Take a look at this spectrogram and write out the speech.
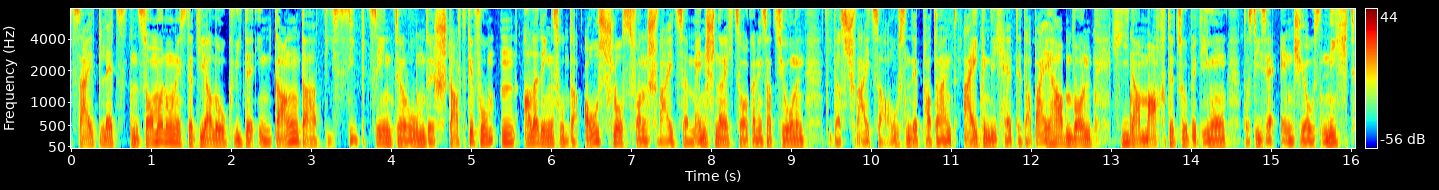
Seit letzten Sommer nun ist der Dialog wieder in Gang. Da hat die 17. Runde stattgefunden, allerdings unter Ausschluss von Schweizer Menschenrechtsorganisationen, die das Schweizer Außen Außendepartement eigentlich hätte dabei haben wollen. China machte zur Bedingung, dass diese NGOs nicht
